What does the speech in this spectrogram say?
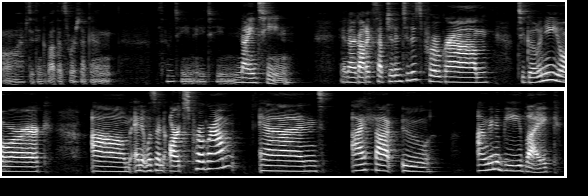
oh, I have to think about this for a second 17, 18, 19. And I got accepted into this program to go to New York. Um, and it was an arts program. And I thought, ooh, I'm gonna be like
